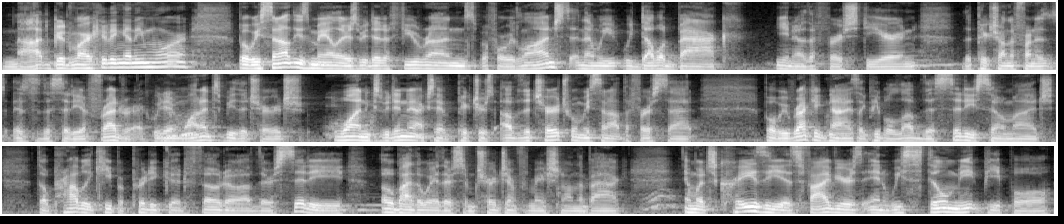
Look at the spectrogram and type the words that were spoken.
not good marketing anymore. But we sent out these mailers. We did a few runs before we launched, and then we, we doubled back you know, the first year, and the picture on the front is, is the city of Frederick. We didn't want it to be the church. One, because we didn't actually have pictures of the church when we sent out the first set, but we recognized like people love this city so much, they'll probably keep a pretty good photo of their city. Mm-hmm. Oh, by the way, there's some church information on the back. And what's crazy is five years in, we still meet people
